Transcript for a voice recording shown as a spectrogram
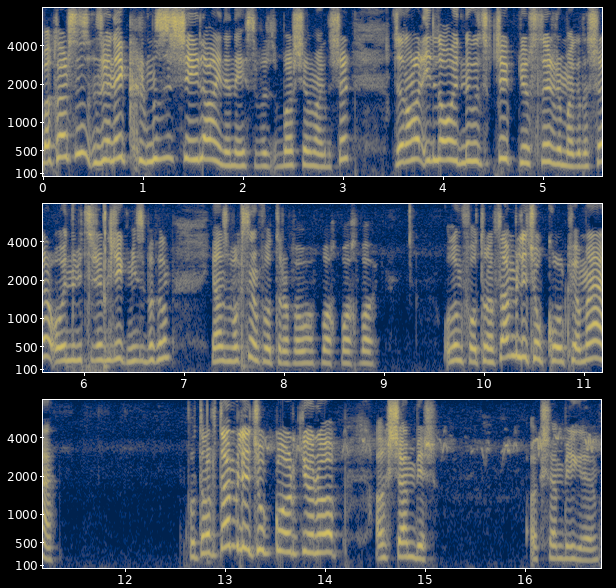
Bakarsınız üzerine kırmızı şeyle aynı. Neyse başlayalım arkadaşlar. Canavar illa oyunda gözükecek gösteririm arkadaşlar. Oyunu bitirebilecek miyiz bakalım. Yalnız baksana fotoğrafa bak bak bak bak. Oğlum fotoğraftan bile çok korkuyorum ha. Fotoğraftan bile çok korkuyorum. Akşam bir. Akşam bir girelim.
